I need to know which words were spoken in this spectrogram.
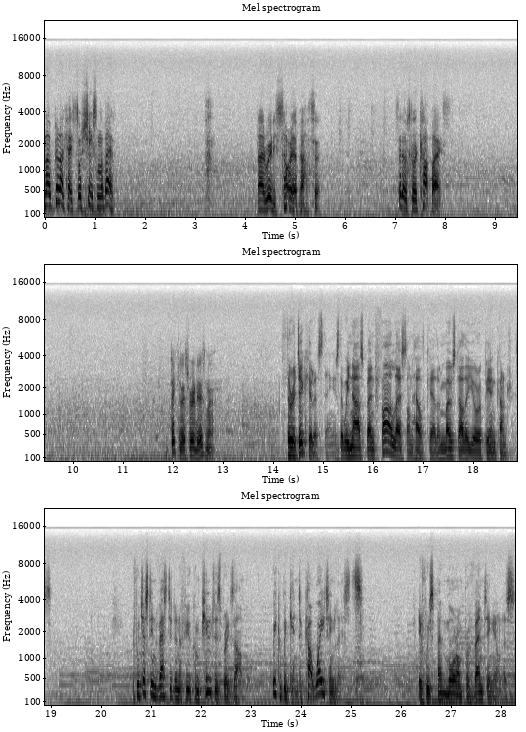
there no pillowcases or sheets on the bed. They're really sorry about it. Said it was because of cutbacks. Ridiculous, really, isn't it? The ridiculous thing is that we now spend far less on healthcare than most other European countries. If we just invested in a few computers, for example, we could begin to cut waiting lists. If we spent more on preventing illness,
